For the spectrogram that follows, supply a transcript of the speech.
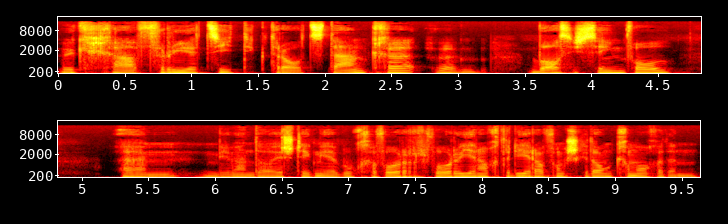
wirklich auch frühzeitig daran zu denken, ähm, was ist sinnvoll. Ähm, wir wenn da erst irgendwie eine Woche vor, vor Weihnachten dir anfängst Gedanken machen, dann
